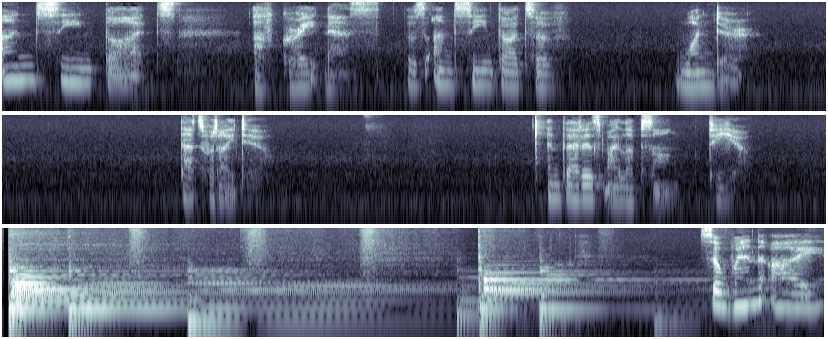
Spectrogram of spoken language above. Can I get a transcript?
unseen thoughts of greatness, those unseen thoughts of wonder. That's what I do. And that is my love song to you. So when I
